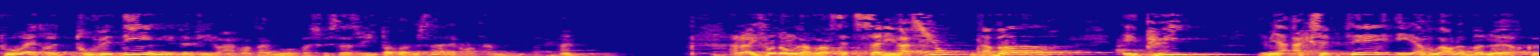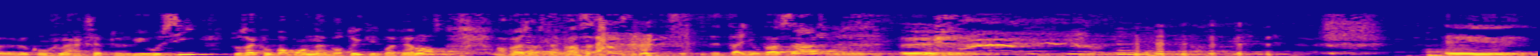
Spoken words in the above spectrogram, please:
pour être trouvé digne de vivre un grand amour, parce que ça ne se vit pas comme ça, un grand amour. Hein. Alors il faut donc avoir cette salivation d'abord, et puis eh bien, accepter et avoir le bonheur que le conjoint accepte lui aussi. C'est pour ça qu'il ne faut pas prendre n'importe qui de préférence. Enfin, ça c'est un détail au passage. Euh... et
